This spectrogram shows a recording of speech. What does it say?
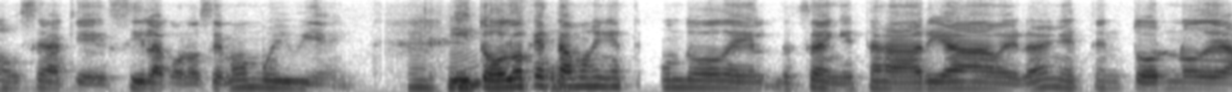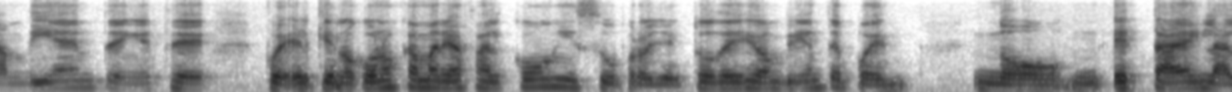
o sea que sí, la conocemos muy bien. Y todos los que estamos en este mundo, de, o sea, en esta área, ¿verdad? En este entorno de ambiente, en este, pues el que no conozca a María Falcón y su proyecto de geoambiente, pues no está en, la,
